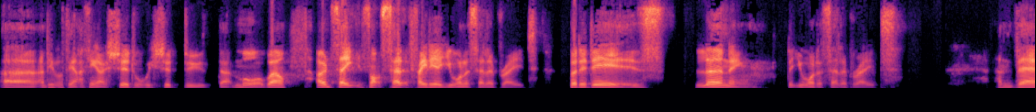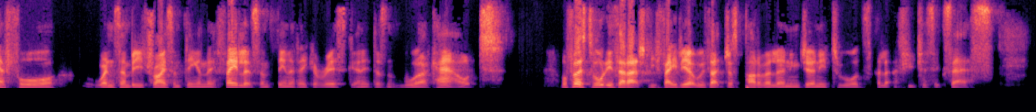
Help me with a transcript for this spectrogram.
uh, and people think I think I should or we should do that more. Well, I would say it's not failure you want to celebrate, but it is learning that you want to celebrate, and therefore, when somebody tries something and they fail at something, they take a risk and it doesn't work out. Well, first of all, is that actually failure? Was that just part of a learning journey towards a future success?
